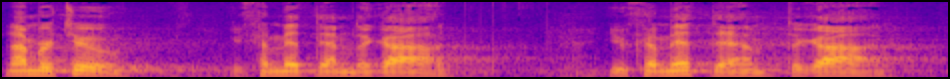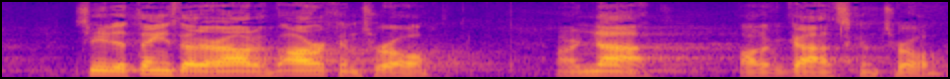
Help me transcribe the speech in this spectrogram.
Number two, you commit them to God. You commit them to God. See, the things that are out of our control are not out of God's control.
